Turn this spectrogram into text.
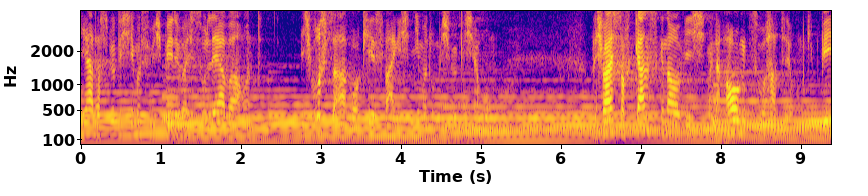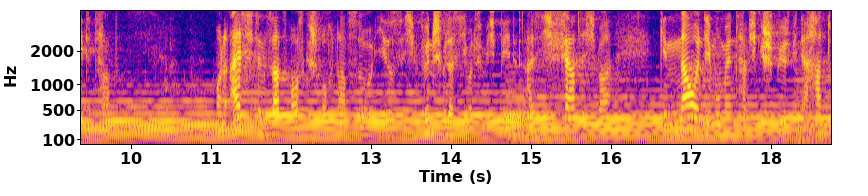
ja, dass wirklich jemand für mich betet, weil ich so leer war. Und ich wusste aber, okay, es war eigentlich niemand um mich wirklich herum. Und ich weiß noch ganz genau, wie ich meine Augen zu hatte und gebetet habe. Und als ich den Satz ausgesprochen habe, so, Jesus, ich wünsche mir, dass jemand für mich betet, als ich fertig war, genau in dem Moment habe ich gespürt, wie eine Hand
